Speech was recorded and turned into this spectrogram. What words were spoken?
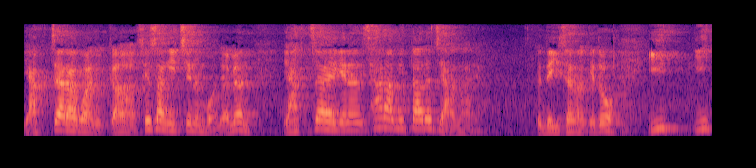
약자라고 하니까 세상 이치는 뭐냐면 약자에게는 사람이 따르지 않아요. 근데 이상하게도 이, 이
